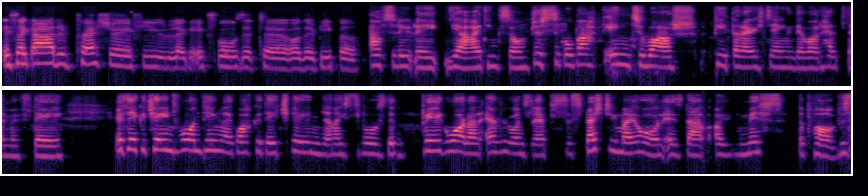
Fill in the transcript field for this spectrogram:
It's like added pressure if you like expose it to other people. Absolutely. Yeah, I think so. Just to go back into what people are saying that would help them if they if they could change one thing, like what could they change? And I suppose the big one on everyone's lips, especially my own, is that I miss the pubs.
